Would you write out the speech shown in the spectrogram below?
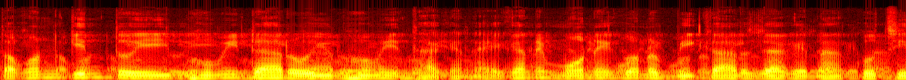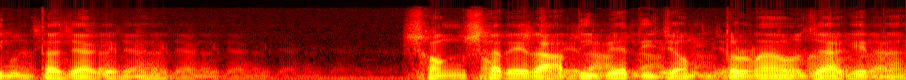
তখন কিন্তু এই ভূমিটা আর ওই ভূমি থাকে না। এখানে মনে কোনো বিকার জাগে না কুচিন্তা জাগে না। সংসারের আদিব্যাধি যন্ত্রণাও জাগে না।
